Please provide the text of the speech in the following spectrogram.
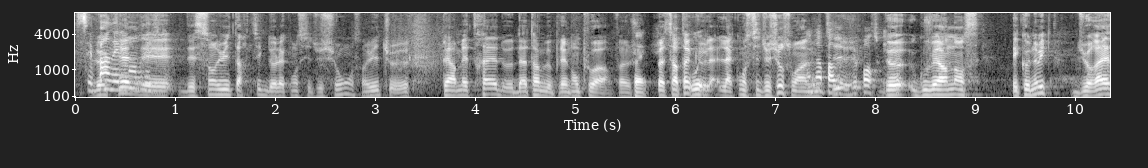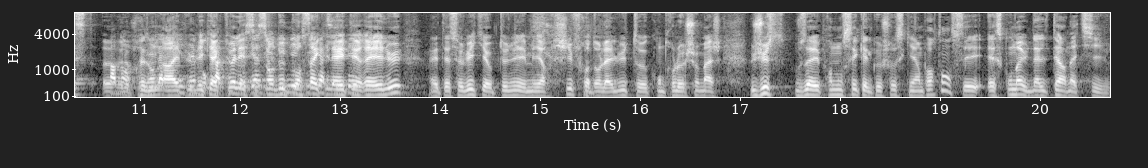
C'est pas un élément des, des 108 articles de la Constitution, 108, euh, permettrait d'atteindre le plein emploi? Enfin, je ne suis pas certain que la, Constitution soit un outil de gouvernance économique. Du reste, euh, le président de la République actuelle, et c'est sans doute pour ça qu'il a été réélu, a été celui qui a obtenu les meilleurs chiffres dans la lutte contre le chômage. Juste, vous avez prononcé quelque chose qui est important, c'est est-ce qu'on a une alternative?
